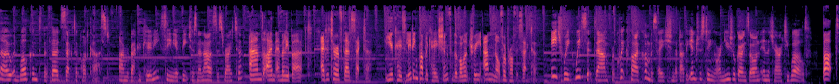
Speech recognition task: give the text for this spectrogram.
Hello, and welcome to the Third Sector podcast. I'm Rebecca Cooney, Senior Features and Analysis Writer. And I'm Emily Burt, Editor of Third Sector, the UK's leading publication for the voluntary and not for profit sector. Each week, we sit down for a quick fire conversation about the interesting or unusual goings on in the charity world. But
